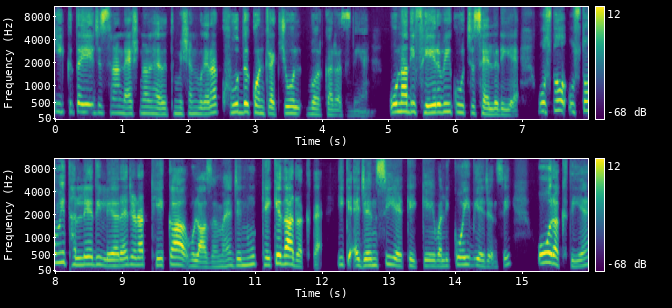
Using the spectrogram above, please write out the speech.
ਇੱਕ ਤੇ ਜਿਸ ਤਰ੍ਹਾਂ ਨੈਸ਼ਨਲ ਹੈਲਥ ਮਿਸ਼ਨ ਵਗੈਰਾ ਖੁਦ ਕੰਟਰੈਕਚੁਅਲ ਵਰਕਰ ਰੱਖਦੇ ਹੈ ਉਹਨਾਂ ਦੀ ਫੇਰ ਵੀ ਕੁਝ ਸੈਲਰੀ ਹੈ ਉਸ ਤੋਂ ਉਸ ਤੋਂ ਵੀ ਥੱਲੇ ਦੀ ਲੇਅਰ ਹੈ ਜਿਹੜਾ ਠੇਕਾ ਮੁਲਾਜ਼ਮ ਹੈ ਜਿਹਨੂੰ ਠੇਕੇਦਾਰ ਰੱਖਦਾ ਹੈ ਇੱਕ ਏਜੰਸੀ ਹੈ ਠੇਕੇ ਵਾਲੀ ਕੋਈ ਵੀ ਏਜੰਸੀ ਉਹ ਰੱਖਦੀ ਹੈ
